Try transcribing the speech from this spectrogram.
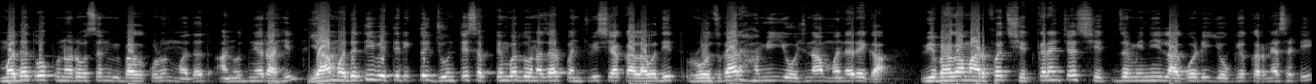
मदत व पुनर्वसन विभागाकडून मदत अनुज्ञ राहील. या मदती व्यतिरिक्त जून ते सप्टेंबर दोन हजार पंचवीस या कालावधीत रोजगार हमी योजना मनरेगा विभागामार्फत शेतकऱ्यांच्या शेतजमिनी लागवडी योग्य करण्यासाठी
